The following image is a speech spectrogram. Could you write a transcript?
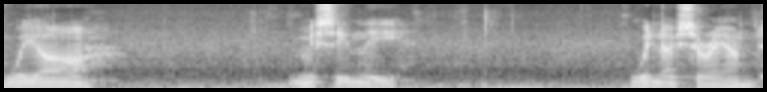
We are missing the window surround,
